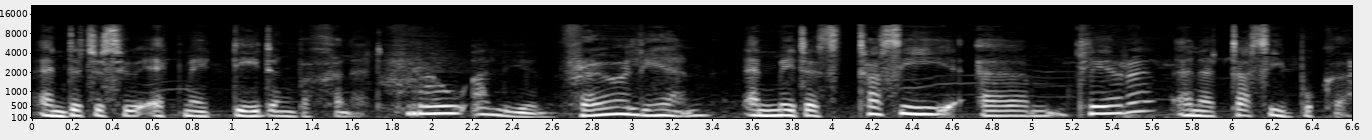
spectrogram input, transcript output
En dit is hoe ek met die ding begin het. Vrou alleen. Vrou alleen en met 'n tassie ehm um, klere en 'n tassie boeke.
